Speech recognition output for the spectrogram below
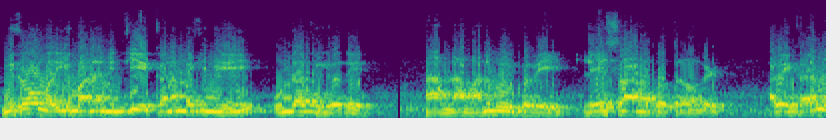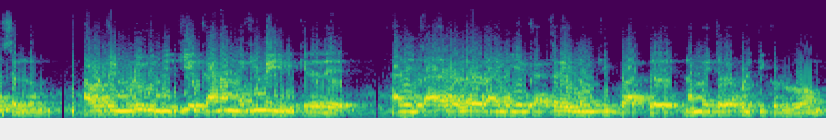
மிகவும் அதிகமான நித்திய கன மகிமையை உண்டாக்குகிறது. ஆம் நாம் அனுபவிப்பவை லேசான உபத்திரவங்கள். அவை கடந்து செல்லும். அவற்றின் முடிவு நித்திய கன மகிமை இருக்கிறது. அதை தர வல்லவராகிய கத்தரை நோக்கி பார்த்து நம்மை திடப்படுத்திக் கொள்வோம்.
